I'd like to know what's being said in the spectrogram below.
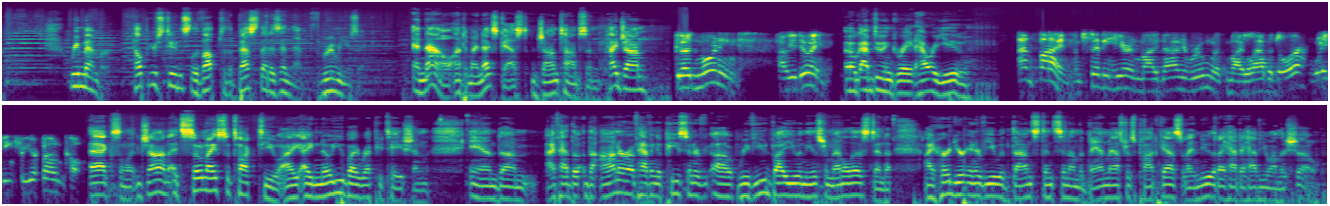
Remember, help your students live up to the best that is in them through music. And now, on to my next guest, John Thomson. Hi, John. Good morning. How are you doing? Oh, I'm doing great. How are you? I'm fine. I'm sitting here in my dining room with my Labrador waiting for your phone call. Excellent. John, it's so nice to talk to you. I, I know you by reputation, and um, I've had the, the honor of having a piece interv- uh, reviewed by you in The Instrumentalist, and uh, I heard your interview with Don Stinson on the Bandmasters podcast, and I knew that I had to have you on the show.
